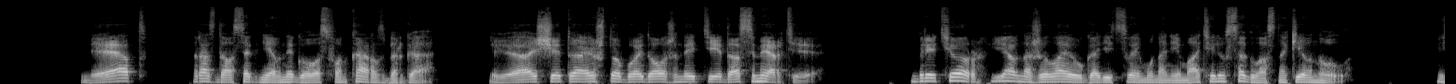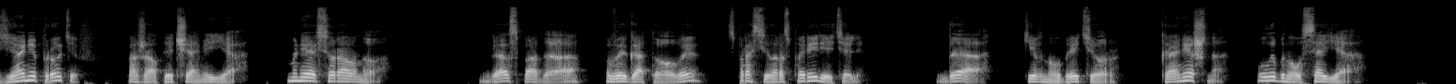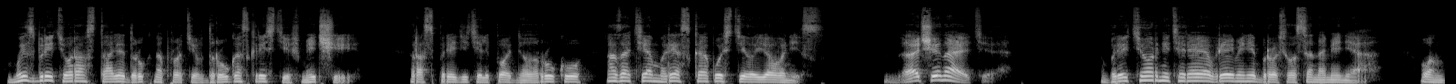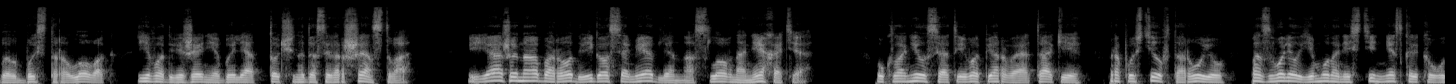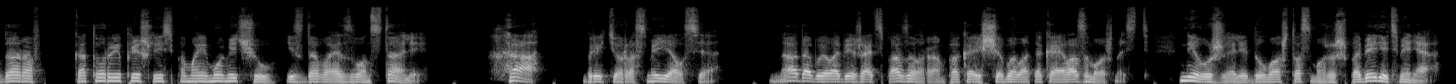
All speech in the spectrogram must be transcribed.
«Нет», — раздался гневный голос фон Карлсберга. «Я считаю, что бой должен идти до смерти». Бритер, явно желая угодить своему нанимателю, согласно кивнул. «Я не против», – пожал плечами я. «Мне все равно». «Господа, вы готовы?» – спросил распорядитель. «Да», – кивнул Бритер. «Конечно», – улыбнулся я. Мы с Бритером стали друг напротив друга, скрестив мечи. Распорядитель поднял руку, а затем резко опустил ее вниз. «Начинайте!» Бритер, не теряя времени, бросился на меня. Он был быстр, ловок, его движения были отточены до совершенства. Я же, наоборот, двигался медленно, словно нехотя. Уклонился от его первой атаки, пропустил вторую, позволил ему нанести несколько ударов, которые пришлись по моему мечу, издавая звон стали. «Ха!» – Бритер рассмеялся. «Надо было бежать с позором, пока еще была такая возможность. Неужели думал, что сможешь победить меня?»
